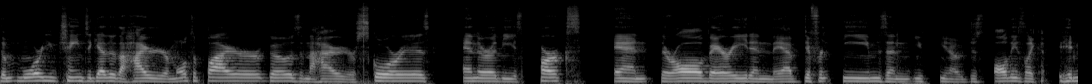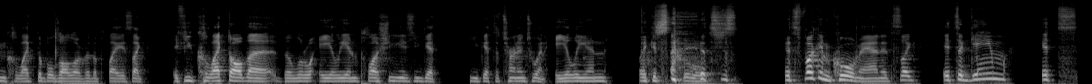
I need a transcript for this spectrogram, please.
the more you chain together the higher your multiplier goes and the higher your score is and there are these parks and they're all varied and they have different themes and you you know just all these like hidden collectibles all over the place like if you collect all the the little alien plushies you get you get to turn into an alien like it's cool. it's just it's fucking cool man it's like it's a game it's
